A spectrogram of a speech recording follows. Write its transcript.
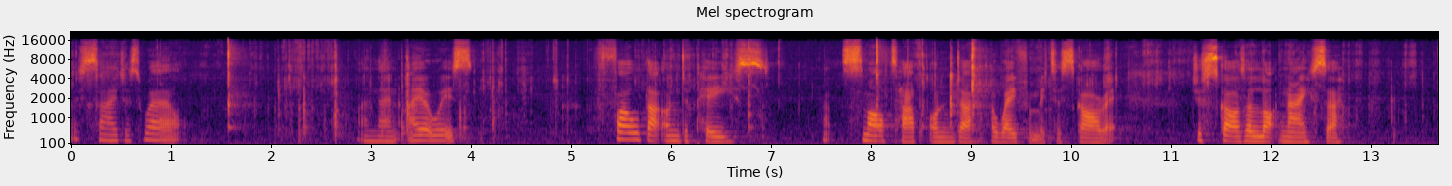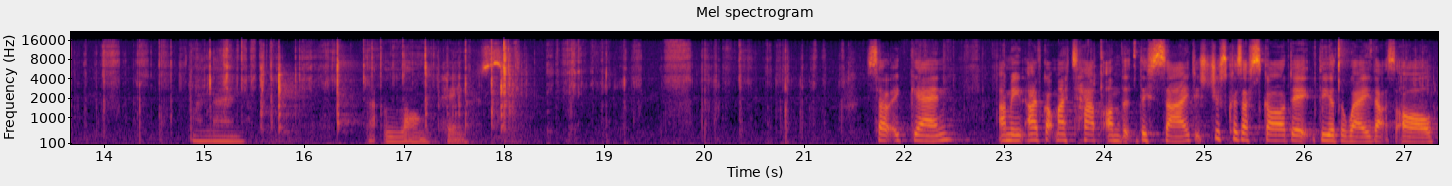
This side as well. And then I always fold that under piece, that small tab under, away from me to scar it. Just scars a lot nicer. And then that long piece. So again, I mean, I've got my tab on the, this side. It's just because I scarred it the other way, that's all.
